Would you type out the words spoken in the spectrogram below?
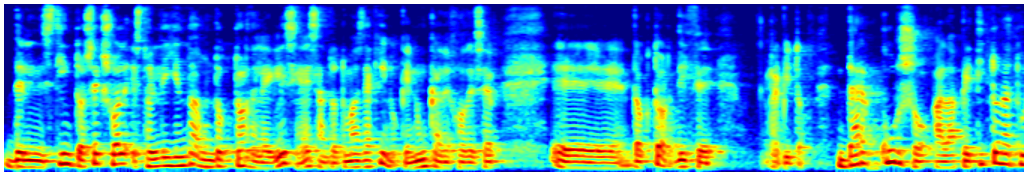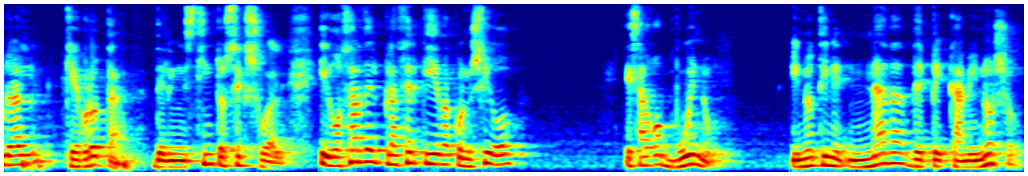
del instinto sexual, estoy leyendo a un doctor de la iglesia, ¿eh? Santo Tomás de Aquino, que nunca dejó de ser eh, doctor, dice, repito, dar curso al apetito natural que brota del instinto sexual y gozar del placer que lleva consigo es algo bueno y no tiene nada de pecaminoso,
